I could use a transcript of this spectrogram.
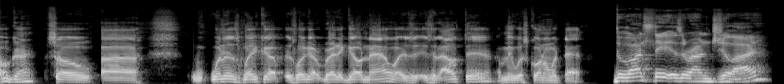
Okay, so uh, when is Wake Up? Is Wake Up ready to go now? Is is it out there? I mean, what's going on with that? The launch date is around July,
